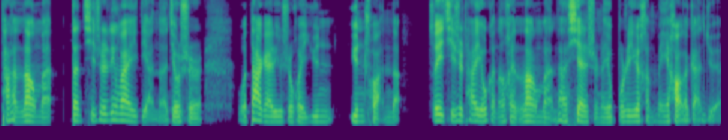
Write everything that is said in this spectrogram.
它很浪漫，但其实另外一点呢，就是我大概率是会晕晕船的。所以其实它有可能很浪漫，它现实呢又不是一个很美好的感觉。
